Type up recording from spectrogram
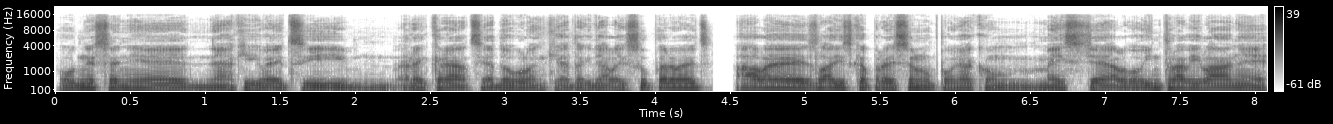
odnesenie nejakých vecí, rekreácia, dovolenky a tak ďalej, super vec, ale z hľadiska presunu po nejakom meste alebo intraviláne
